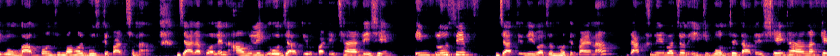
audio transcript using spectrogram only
এবং বামপন্থী মহল বুঝতে পারছে না। যারা বলেন আওয়ামী লীগ ও জাতীয় পার্টি ছাড়া দেশে ইনক্লুসিভ জাতীয় নির্বাচন হতে পারে না, ডাকসু নির্বাচন ইতিমধ্যে তাদের সেই ধারণাকে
